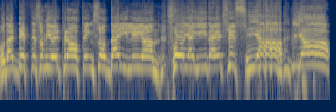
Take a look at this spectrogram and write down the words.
Og det er dette som gjør prating så deilig, Jan! Får jeg gi deg et kyss? Ja! Ja!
